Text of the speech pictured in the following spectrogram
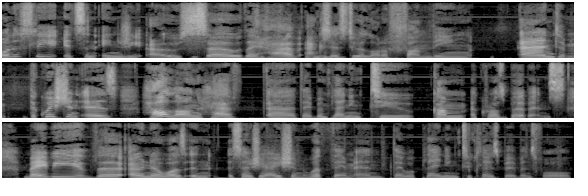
Honestly, it's an NGO, so they have access to a lot of funding. And the question is, how long have uh, they been planning to come across Bourbons? Maybe the owner was in association with them, and they were planning to close Bourbons for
